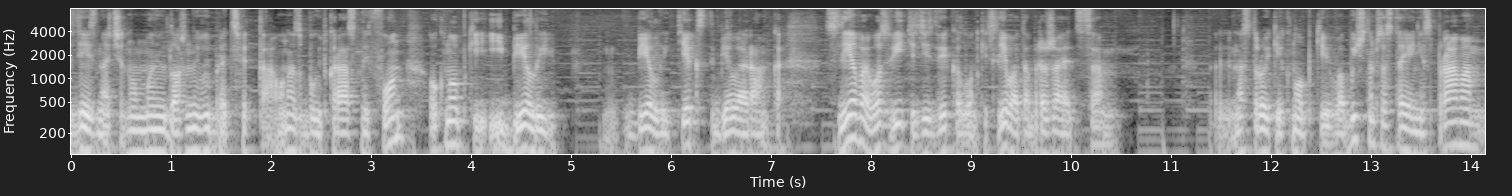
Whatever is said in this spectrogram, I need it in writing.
Здесь, значит, ну, мы должны выбрать цвета. У нас будет красный фон у кнопки и белый, белый текст, белая рамка. Слева, вот видите, здесь две колонки. Слева отображается настройки кнопки в обычном состоянии, справа э,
